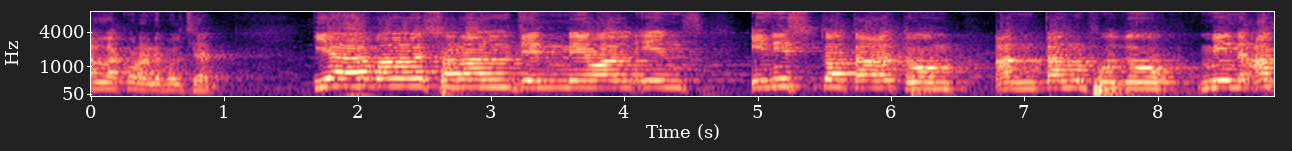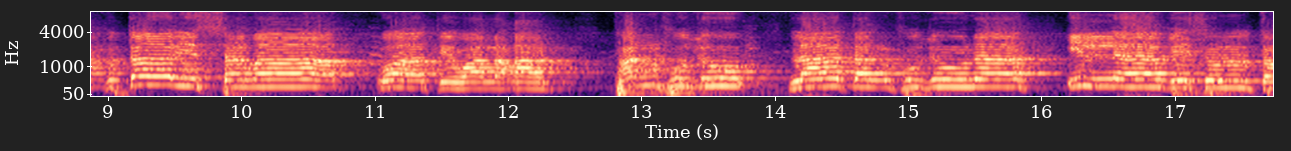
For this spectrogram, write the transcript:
আল্লাহ কোরআনে বলছেন, ইয়া মাশারাল জিন্নি ওয়াল ইনস ইন ইসতাতাতুম আন তানফুযু মিন আকতারিস সামাওয়াতি ওয়াল আরদ। ফানফুযু, লা তানফুযুনা ইল্লা বিসুলতান।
